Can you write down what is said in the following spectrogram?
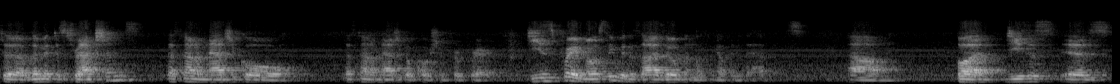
to limit distractions. That's not a magical that's not a magical potion for prayer. Jesus prayed mostly with his eyes open, looking up into the heavens. Um, but Jesus is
